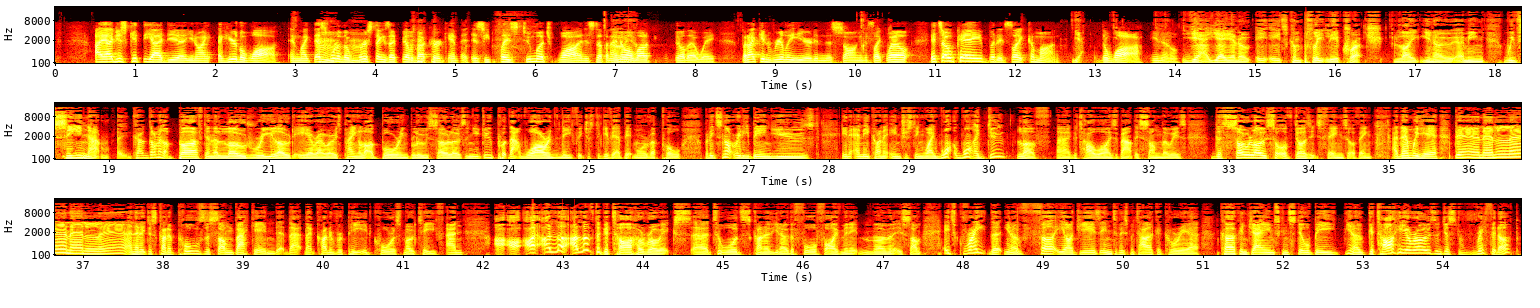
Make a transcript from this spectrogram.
I, I just get the idea. You know, I, I hear the wah, and like that's one of the worst things I feel about Kirk Hammett is he plays too much wah in his stuff, and I Oh, know a lot of people feel that way, but I can really hear it in this song, and it's like, well, it's okay, but it's like, come on, Yeah. The wah, you know. Yeah, yeah, you know, it, it's completely a crutch. Like, you know, I mean, we've seen that. Of got birthed in the load reload era where he's playing a lot of boring blues solos, and you do put that war underneath it just to give it a bit more of a pull. But it's not really being used in any kind of interesting way. What what I do love uh, guitar wise about this song though is the solo sort of does its thing, sort of thing, and then we hear and then it just kind of pulls the song back in that that, that kind of repeated chorus motif. And I I, I, lo- I love the guitar heroics uh, towards kind of you know the four or five minute moment of this song. It's great that you know thirty odd years into this Metallica career, Kirk and James can still be you know guitar heroes and just riff it up.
